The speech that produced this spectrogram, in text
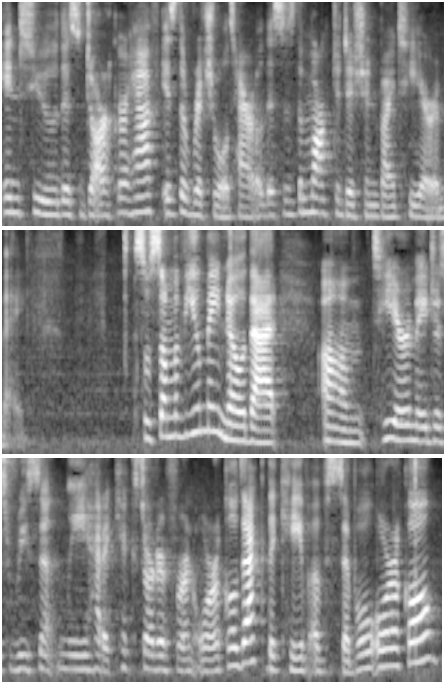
into this darker half is the Ritual Tarot. This is the marked edition by Tierra May. So some of you may know that um, Tierra May just recently had a Kickstarter for an Oracle deck, the Cave of Sybil Oracle,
